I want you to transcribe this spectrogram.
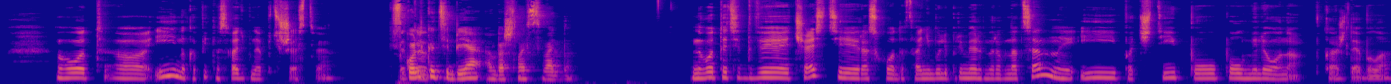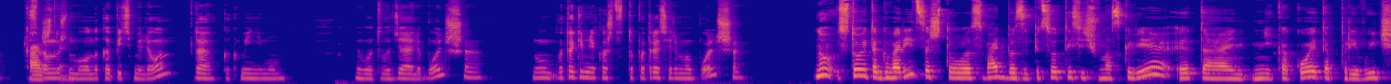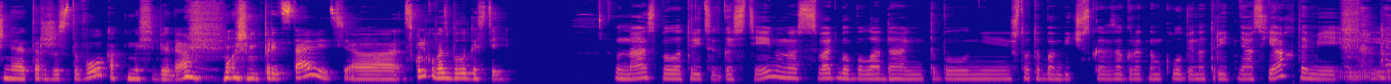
вот, а, и накопить на свадебное путешествие. Сколько это... тебе обошлась свадьба? Ну вот эти две части расходов, они были примерно равноценны и почти по полмиллиона каждая была. Каждая. Там нужно было накопить миллион, да, как минимум. И вот в идеале больше. Ну, в итоге, мне кажется, что потратили мы больше, ну, стоит оговориться, что свадьба за 500 тысяч в Москве — это не какое-то привычное торжество, как мы себе да, можем представить. А сколько у вас было гостей? У нас было 30 гостей, но у нас свадьба была, да, это было не что-то бомбическое в загородном клубе на три дня с яхтами и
